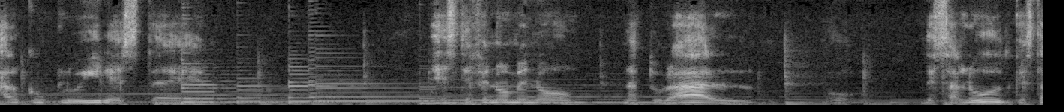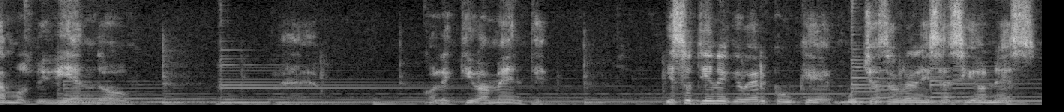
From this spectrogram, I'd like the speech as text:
al concluir este, este fenómeno natural o de salud que estamos viviendo colectivamente. Y esto tiene que ver con que muchas organizaciones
